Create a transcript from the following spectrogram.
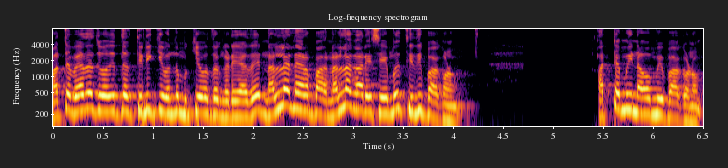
மற்ற வேத ஜோதிடத்தில் திதிக்கு வந்து முக்கியத்துவம் கிடையாது. நல்ல நேரம் பா நல்ல காரியம் செய்யும்போது திதி பார்க்கணும். அட்டமி நவமி பார்க்கணும்.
